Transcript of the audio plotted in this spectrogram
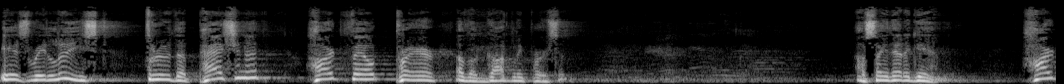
is released through the passionate, heartfelt prayer of a godly person. I'll say that again. Heart,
